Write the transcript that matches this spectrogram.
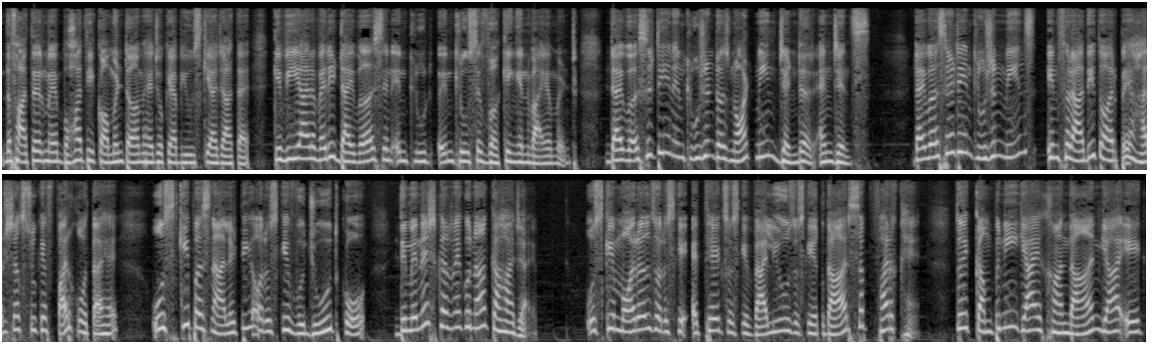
दफातर में बहुत ही कॉमन टर्म है जो कि अब यूज़ किया जाता है कि we are a very diverse in inclusive working environment diversity in inclusion does not mean gender and genes diversity inclusion means इनफरादी तौर पे हर शख्स जो फ़र्क होता है उसकी पर्सनालिटी और उसके वजूद को डिमिनिश करने को ना कहा जाए उसके मॉरल्स और उसके एथिक्स उसके वैल्यूज़ उसके इकदार सब फ़र्क हैं तो एक कंपनी या एक खानदान या एक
